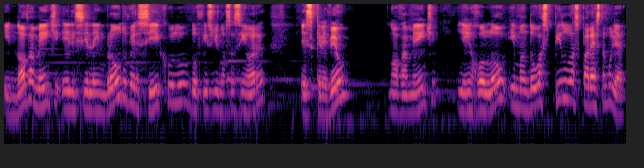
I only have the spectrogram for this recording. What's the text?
E novamente ele se lembrou do versículo do ofício de Nossa Senhora, escreveu novamente e enrolou e mandou as pílulas para esta mulher.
